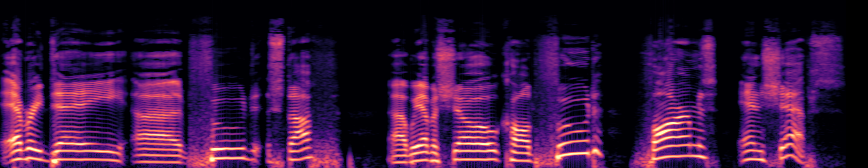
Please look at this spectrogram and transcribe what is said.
everyday uh, food stuff, uh, we have a show called Food, Farms, and Chefs,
